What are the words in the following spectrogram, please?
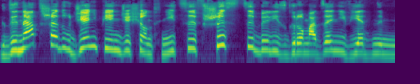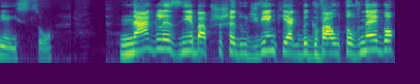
Gdy nadszedł dzień pięćdziesiątnicy, wszyscy byli zgromadzeni w jednym miejscu. Nagle z nieba przyszedł dźwięk jakby gwałtownego,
